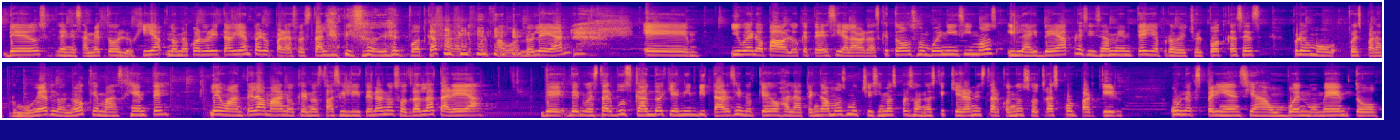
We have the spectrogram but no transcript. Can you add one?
dedos, en esa metodología. No me acuerdo ahorita bien, pero para eso está el episodio del podcast, para que por favor lo lean. Eh, y bueno, Pablo, lo que te decía, la verdad es que todos son buenísimos y la idea precisamente, y aprovecho el podcast, es pues para promoverlo, ¿no? Que más gente levante la mano, que nos faciliten a nosotras la tarea de, no estar buscando a quién invitar, sino que ojalá tengamos muchísimas personas que quieran estar con nosotras, compartir una experiencia, un buen momento,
